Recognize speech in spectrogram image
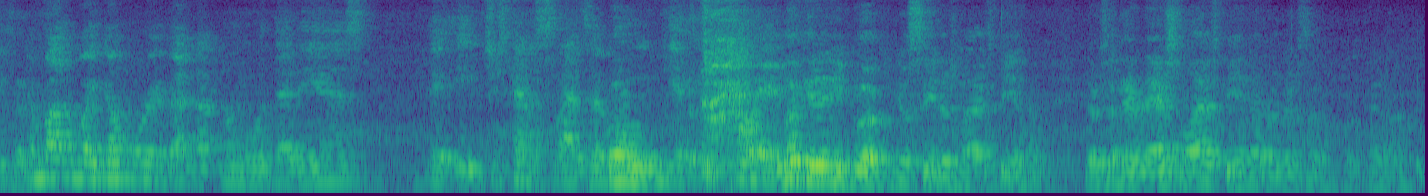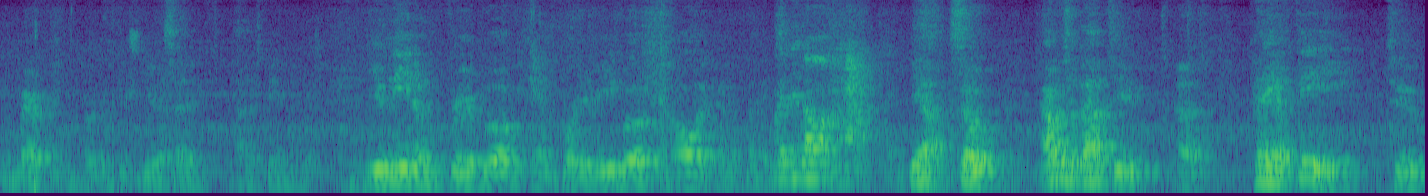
is that? And by the way, don't worry about not knowing what that is. It, it just kind of slides over Well, and you get it. Go ahead. Look at any book and you'll see there's an ISBN number. There's an international ISBN number, there's an American or USA ISBN number. You need them for your book and for your ebook and all that kind of thing. But it all happens. Yeah, so I was about to uh, pay a fee to,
